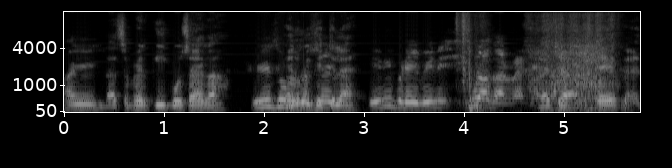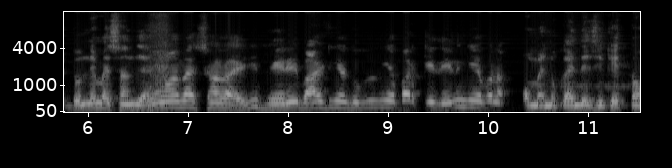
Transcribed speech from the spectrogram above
ਹਾਂਜੀ। ਦੱਸ ਫਿਰ ਕੀ ਕੁਛ ਹੈਗਾ? ਇਹ ਇਹਨੂੰ ਤੁਹਾਨੂੰ ਵੀ ਖਿੱਚ ਲੈ। ਇਹ ਵੀ ਬੜੇ ਵੇ ਨੇ ਪੂਰਾ ਕਰ ਲੈ ਅੱਛਾ ਇੱਕ ਦੋਨੇ ਮੈਂ ਸਮਝਿਆ ਦੋਵਾਂ ਮੈਸਾਂ ਦਾ ਹੈ ਜੀ ਫੇਰੇ ਬਾਲਟੀਆਂ ਦੁੱਧ ਦੀਆਂ ਭਰ ਕੇ ਦੇਣਗੀਆਂ ਭਲਾ। ਉਹ ਮੈਨੂੰ ਕਹਿੰਦੇ ਸੀ ਖੇਤੋਂ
